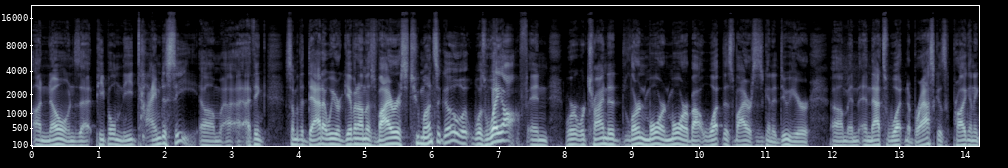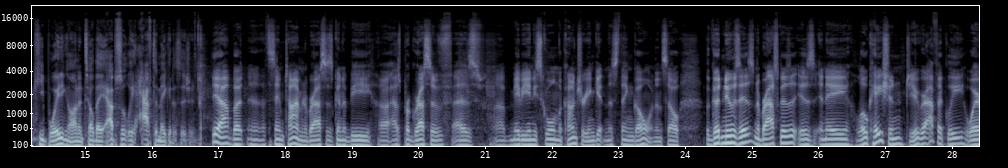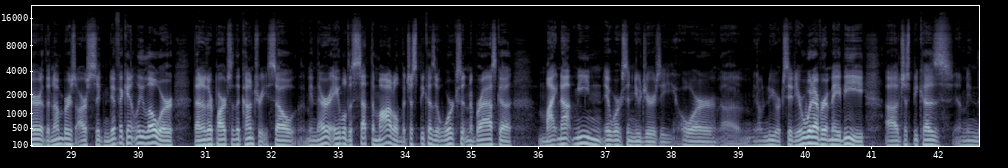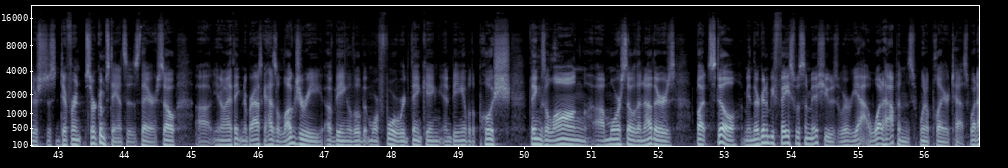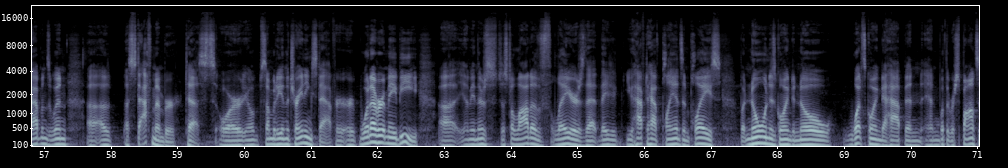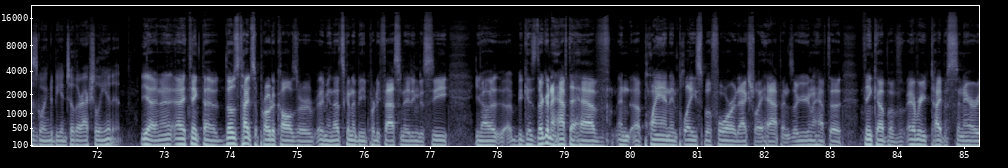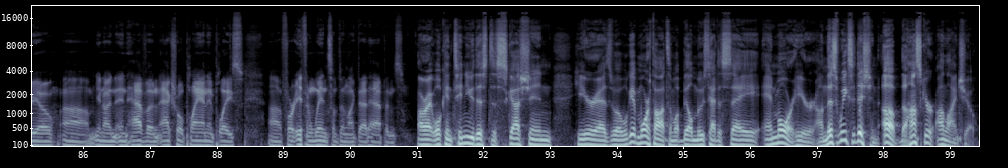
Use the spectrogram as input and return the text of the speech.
unknowns that people need time to see. Um, I, I think some of the data we were given on this virus two months ago was way off, and we're, we're trying to learn more and more about what this virus is going to do here, um, and and that's what Nebraska is probably going to keep waiting on until they absolutely have to make a decision. Yeah, but uh, at the same time, Nebraska is going to be uh, as progressive as uh, maybe any school in the country in getting this thing going. And so the good news is Nebraska is in a location geographically where the numbers are significantly lower than other parts of the country. So, I mean, they're able to set the model, but just because it works in Nebraska might not mean it works in New Jersey or uh, you know New York City or whatever it may be, uh, just because I mean there's just different circumstances there. So uh, you know I think Nebraska has a luxury of being a little bit more forward thinking and being able to push things along uh, more so than others. But still, I mean, they're going to be faced with some issues where, yeah, what happens when a player tests? What happens when uh, a, a staff member tests, or you know, somebody in the training staff, or, or whatever it may be? Uh, I mean, there's just a lot of layers that they you have to have plans in place, but no one is going to know what's going to happen and what the response is going to be until they're actually in it. Yeah, and I, think that those types of protocols are. I mean, that's going to be pretty fascinating to see. You know, because they're going to have to have an, a plan in place before it actually happens. Or you're going to have to think up of every type of scenario. Um, you know, and, and have an actual plan in place uh, for if and when something like that happens. All right, we'll continue this discussion here as well. We'll get more thoughts on what Bill Moos had to say and more here on this week's edition of the Husker Online Show.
